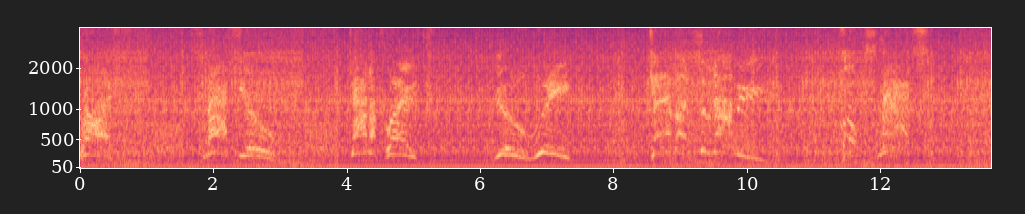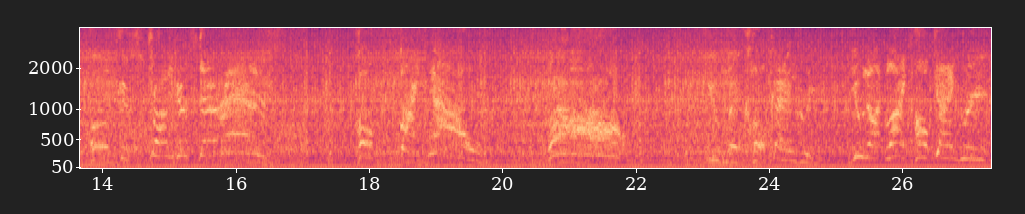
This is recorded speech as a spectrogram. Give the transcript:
Crush! Smash you! Gamma quake! You weak! Gamma tsunami! Hulk smash! Hulk is strongest there is! Hulk fight now! Oh! You make Hulk angry! You not like Hulk angry!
